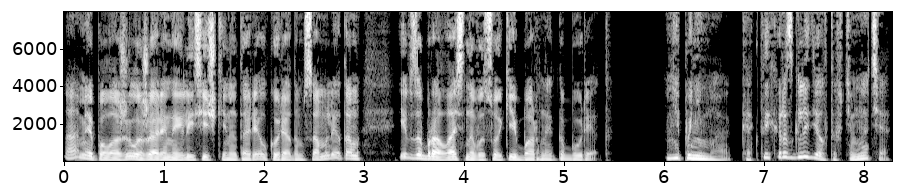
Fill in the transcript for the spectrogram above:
Ами положила жареные лисички на тарелку рядом с омлетом и взобралась на высокий барный табурет. «Не понимаю, как ты их разглядел-то в темноте?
